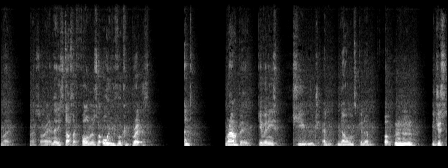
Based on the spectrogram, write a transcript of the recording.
I'm like, "No, sorry." And then he starts like following us like, "Oh, you fucking prick!" And Ranboo, given he's huge and no one's gonna fuck with Mhm. you, you just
